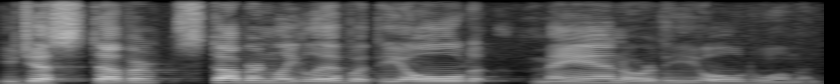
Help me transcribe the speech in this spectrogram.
You just stubborn, stubbornly live with the old man or the old woman.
